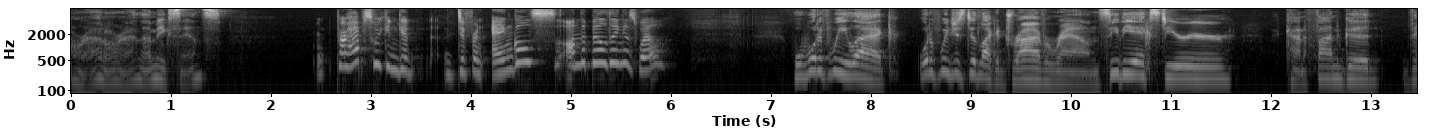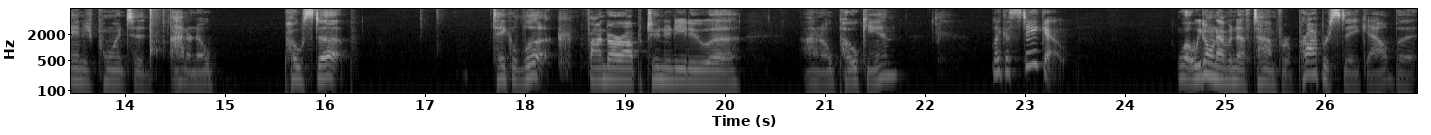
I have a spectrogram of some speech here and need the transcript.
All right, all right. That makes sense. Perhaps we can get different angles on the building as well. Well, what if we like what if we just did like a drive around, see the exterior, kind of find a good vantage point to, I don't know, post up. Take a look, find our opportunity to uh I don't know, poke in. Like a stakeout. Well, we don't have enough time for a proper stakeout, but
